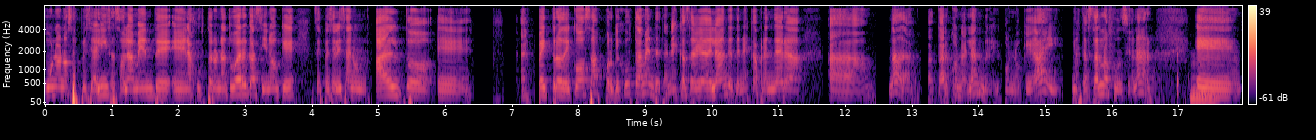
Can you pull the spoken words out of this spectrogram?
uno no se especializa solamente en ajustar una tuerca, sino que se especializa en un alto eh, espectro de cosas, porque justamente tenés que salir adelante, tenés que aprender a, nada, a estar con alambre, con lo que hay, ¿viste? hacerlo funcionar. Mm. Eh,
